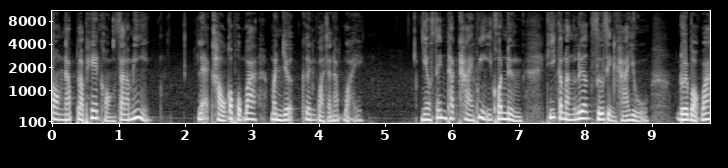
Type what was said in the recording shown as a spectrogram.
ลองนับประเภทของซาลามี่และเขาก็พบว่ามันเยอะเกินกว่าจะนับไหวเยลเซนทักทายผู้หญิงอีกคนหนึ่งที่กำลังเลือกซื้อสินค้าอยู่ โดยบอกว่า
